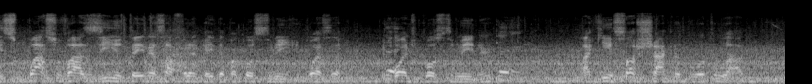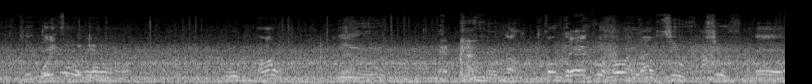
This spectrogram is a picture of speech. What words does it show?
espaço vazio tem nessa franca ainda para construir, que, possa, que É. pode construir, né? Tem. Aqui é só chácara do outro lado. Muito bonito. irmão que não, congrega com nós lá, o Silvio, Silvio, é,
